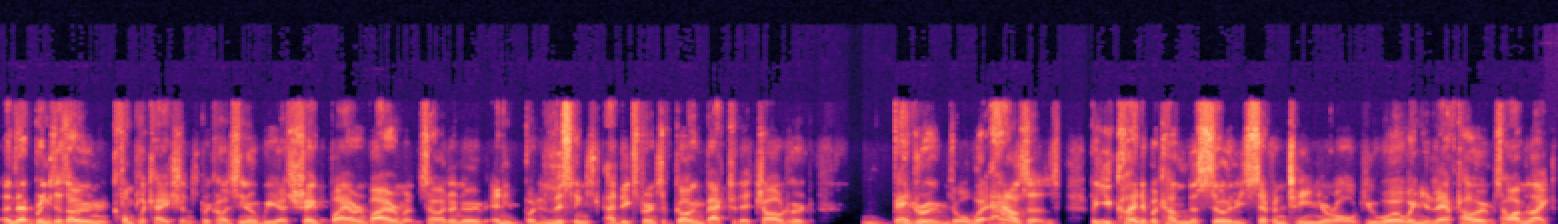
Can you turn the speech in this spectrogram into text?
and that brings its own complications because you know we are shaped by our environment. So I don't know if anybody listening had the experience of going back to their childhood bedrooms or houses, but you kind of become the surly 17 year old you were when you left home. So I'm like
